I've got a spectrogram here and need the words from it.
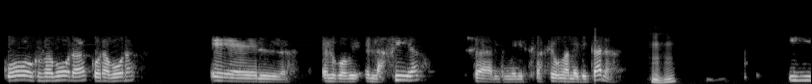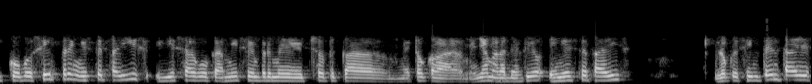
corrobora, corrobora el, el la CIA, o sea, la administración americana. Y como siempre en este país, y es algo que a mí siempre me choca, me toca, me llama la atención, en este país lo que se intenta es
